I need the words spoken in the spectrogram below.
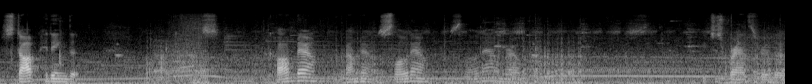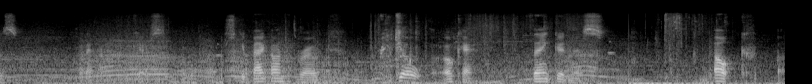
stop hitting the... Oh my goodness. Calm down, calm down, slow down. Slow down, bro. You just ran through those. Whatever, who cares? Just get back onto the road. Rico! Okay. Thank goodness. Oh, uh,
